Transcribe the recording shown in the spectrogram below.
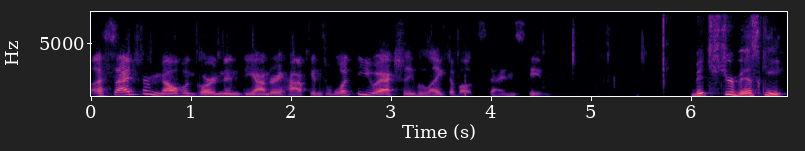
aside from Melvin Gordon and DeAndre Hopkins, what do you actually like about Stein's team? Mitch Trubisky.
